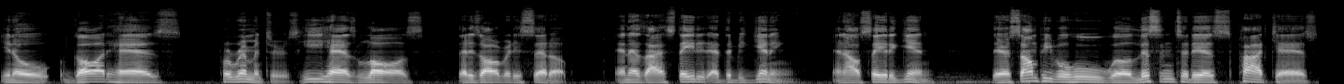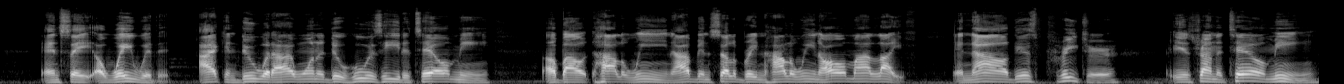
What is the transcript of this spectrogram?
you know, God has perimeters. He has laws that is already set up. And as I stated at the beginning, and I'll say it again. There are some people who will listen to this podcast and say, away with it. I can do what I want to do. Who is he to tell me about Halloween? I've been celebrating Halloween all my life. And now this preacher is trying to tell me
